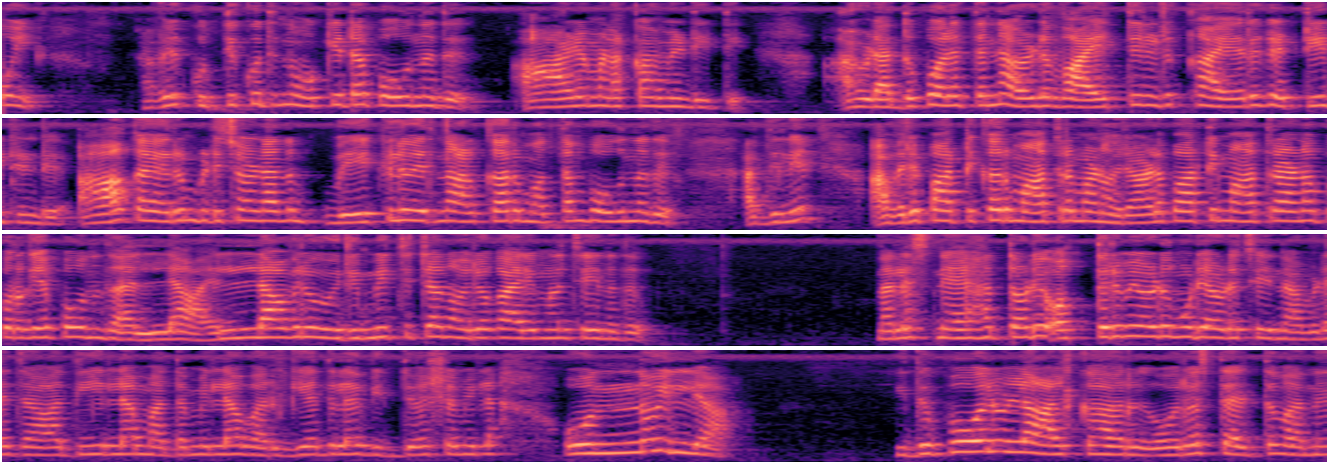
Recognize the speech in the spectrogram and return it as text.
പോയി. അവർ കുത്തി കുത്തി നോക്കിയിട്ടാണ് പോകുന്നത്. ആഴമിളക്കാൻ വേണ്ടിയിട്ട്. അവിടെ അതുപോലെ തന്നെ അവരുടെ വയറ്റിനൊരു കയറ് കെട്ടിയിട്ടുണ്ട്. ആ കയറും പിടിച്ചുകൊണ്ടാണ് ബേക്കിൽ വരുന്ന ആൾക്കാർ മൊത്തം പോകുന്നത്. അതിൽ അവരെ പാർട്ടിക്കാർ മാത്രമാണ്? ഒരാളെ പാർട്ടി മാത്രമാണോ പുറകെ പോകുന്നത്? അല്ല എല്ലാവരും ഒരുമിച്ചിട്ടാണ് ഓരോ കാര്യങ്ങളും ചെയ്യുന്നത്. നല്ല സ്നേഹത്തോടെ ഒത്തൊരുമയോടും കൂടി അവിടെ ചെയ്യുന്നത്. അവിടെ ജാതിയില്ല മതമില്ല വർഗീയതയില്ല വിദ്വേഷമില്ല ഒന്നുമില്ല. ഇതുപോലുള്ള ആൾക്കാർ ഓരോ സ്ഥലത്ത് വന്ന്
